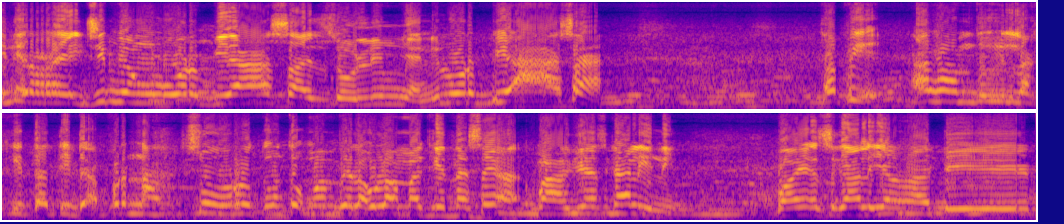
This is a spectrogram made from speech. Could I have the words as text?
ini rejim yang luar biasa zolimnya, ini luar biasa. Tapi alhamdulillah kita tidak pernah surut untuk membela ulama kita. Saya bahagia sekali nih. Banyak sekali yang hadir,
